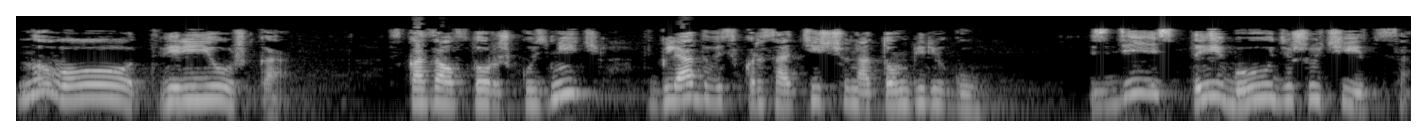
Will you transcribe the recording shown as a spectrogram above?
«Ну вот, Вереюшка», — сказал сторож Кузьмич, вглядываясь в красотищу на том берегу. «Здесь ты будешь учиться».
